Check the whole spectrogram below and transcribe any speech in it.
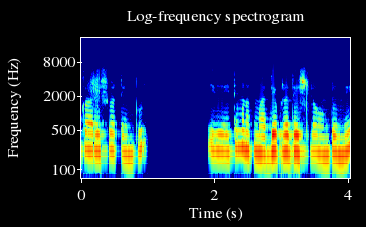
ఓంకారేశ్వర్ టెంపుల్. ఇది అయితే మనకు మధ్యప్రదేశ్లో ఉంటుంది.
